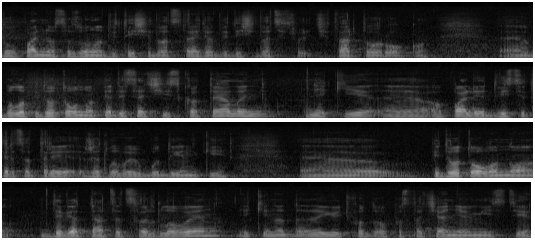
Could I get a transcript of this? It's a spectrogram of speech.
до опального сезону 2023-2024 року. Е, Було підготовлено 56 котелень, які е, опалюють 233 житлових будинки. Е, Підготовлено 19 свердловин, які надають водопостачання в місті,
